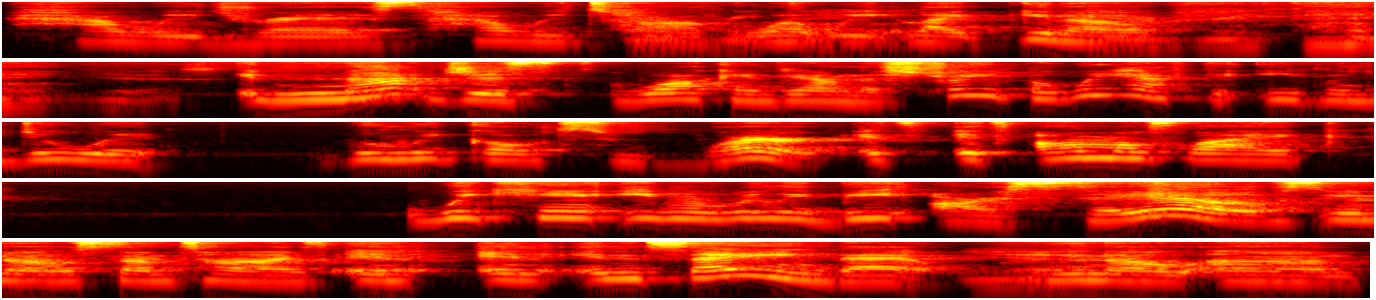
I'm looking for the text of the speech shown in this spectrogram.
how we dress, how we talk, what we like, you know, everything. Yes. not just walking down the street, but we have to even do it when we go to work. It's it's almost like we can't even really be ourselves, you know, sometimes. And and in saying that, Yeah. you know, um,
